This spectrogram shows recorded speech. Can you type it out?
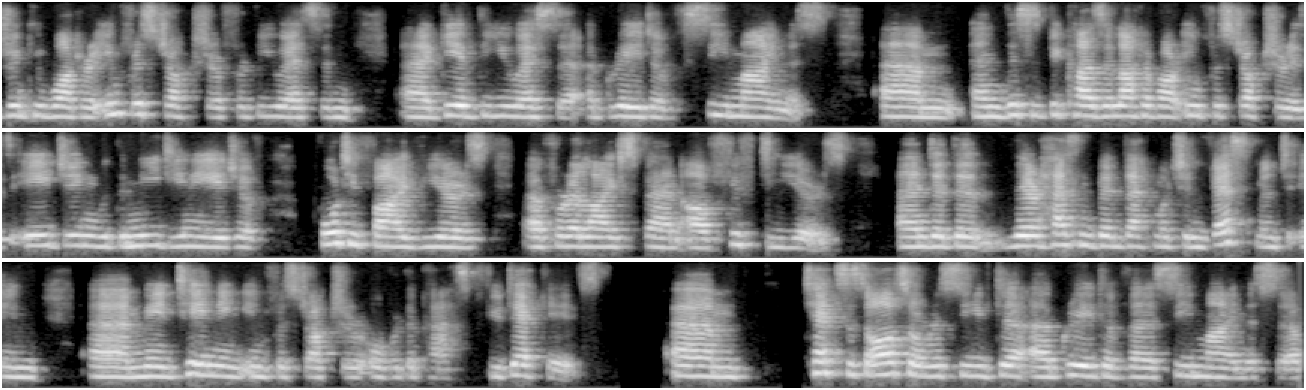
drinking water infrastructure for the US and uh, gave the US a, a, grade of C minus. Um, and this is because a lot of our infrastructure is aging with the median age of 45 years uh, for a lifespan of 50 years. And the, there hasn't been that much investment in uh, maintaining infrastructure over the past few decades. Um, Texas also received a, a grade of uh, C minus uh,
